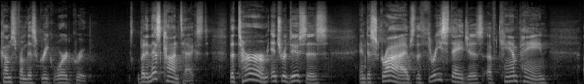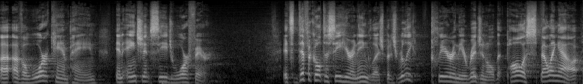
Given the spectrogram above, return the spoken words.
comes from this Greek word group. But in this context, the term introduces and describes the three stages of campaign, uh, of a war campaign in ancient siege warfare. It's difficult to see here in English, but it's really clear in the original that Paul is spelling out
